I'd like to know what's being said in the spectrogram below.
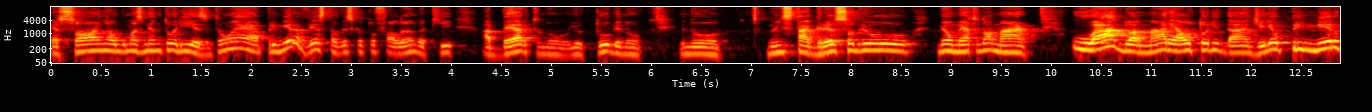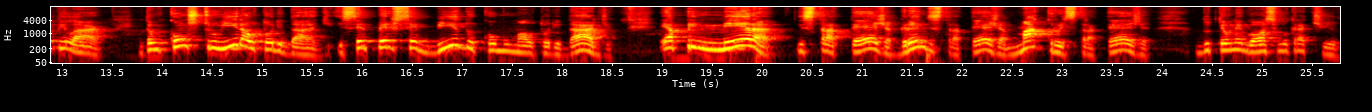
é só em algumas mentorias. Então é a primeira vez, talvez, que eu estou falando aqui aberto no YouTube, no, no, no Instagram sobre o meu método Amar. O A do Amar é autoridade, ele é o primeiro pilar. Então, construir autoridade e ser percebido como uma autoridade é a primeira estratégia, grande estratégia, macroestratégia do teu negócio lucrativo.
